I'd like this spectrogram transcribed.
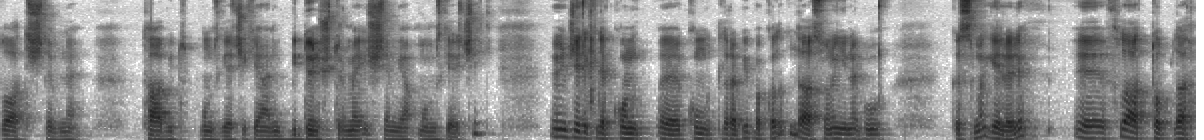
float işlemine tabi tutmamız gerekecek. Yani bir dönüştürme işlemi yapmamız gerekecek. Öncelikle kon- e, komutlara bir bakalım. Daha sonra yine bu kısma gelelim. E, float topla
